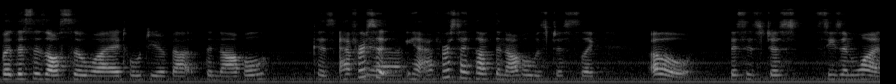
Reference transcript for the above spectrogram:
But this is also why I told you about the novel. Because at first, Yeah. it, yeah, at first I thought the novel was just like, oh, this is just season one,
